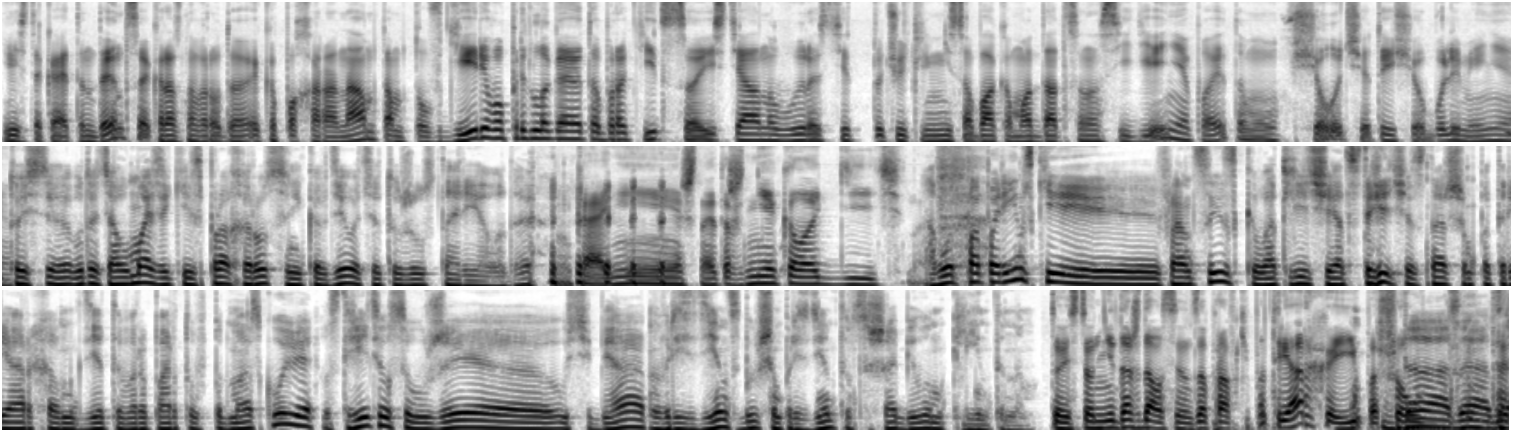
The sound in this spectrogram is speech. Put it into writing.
есть такая тенденция к разного рода экопохоронам. Там то в дерево предлагают обратиться, если оно вырастет, то чуть ли не собакам отдаться на съедение поведения, поэтому щелочь это еще более-менее... То есть э, вот эти алмазики из праха родственников делать, это уже устарело, да? Ну, конечно, это же не экологично. А вот Папа Римский Франциск, в отличие от встречи с нашим патриархом где-то в аэропорту в Подмосковье, встретился уже у себя в резиденции с бывшим президентом США Биллом Клинтоном. То есть он не дождался на заправке патриарха и пошел Да, да, да,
